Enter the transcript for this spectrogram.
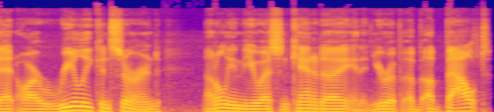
that are really concerned, not only in the U.S. and Canada and in Europe, ab- about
